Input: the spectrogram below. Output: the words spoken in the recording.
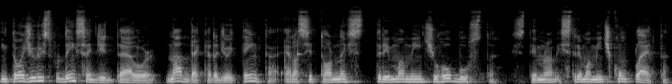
Então a jurisprudência de Delaware, na década de 80, ela se torna extremamente robusta, extremamente completa.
